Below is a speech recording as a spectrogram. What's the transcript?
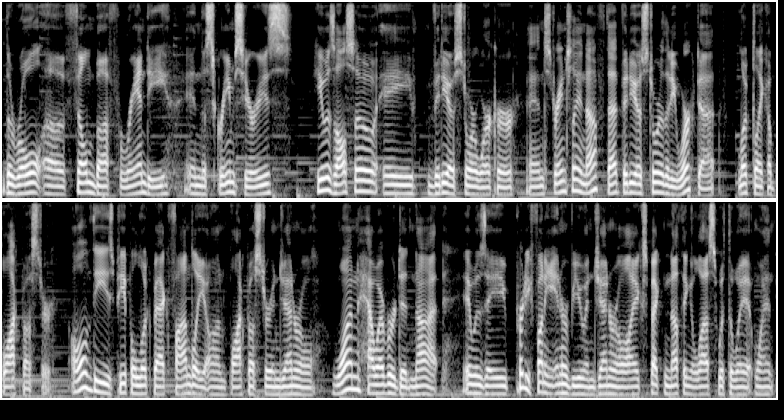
the role of film buff Randy in the Scream series. He was also a video store worker, and strangely enough, that video store that he worked at looked like a blockbuster. All of these people look back fondly on Blockbuster in general. One, however, did not. It was a pretty funny interview in general. I expect nothing less with the way it went.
